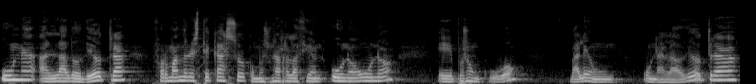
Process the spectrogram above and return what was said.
una al lado de otra, formando en este caso, como es una relación 1-1, eh, pues un cubo, ¿vale? Un, una al lado de otra,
